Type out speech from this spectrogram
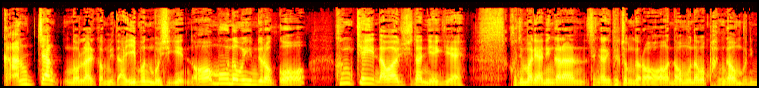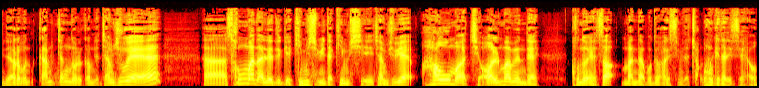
깜짝 놀랄 겁니다. 이분 모시기 너무너무 힘들었고, 흔쾌히 나와주시다는 얘기에 거짓말이 아닌가라는 생각이 들 정도로 너무너무 반가운 분입니다. 여러분 깜짝 놀랄 겁니다. 잠시 후에 아, 성만 알려드릴게요. 김씨입니다. 김씨. 잠시 후에 하우마치 얼마면 돼 코너에서 만나보도록 하겠습니다. 조금만 기다리세요.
